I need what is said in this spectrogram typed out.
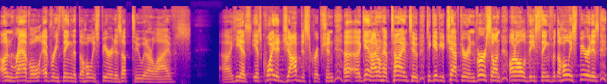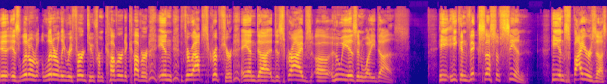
unravel everything that the Holy Spirit is up to in our lives. Uh, he, has, he has quite a job description. Uh, again, I don't have time to, to give you chapter and verse on, on all of these things, but the Holy Spirit is, is literal, literally referred to from cover to cover in throughout Scripture and uh, describes uh, who He is and what He does. He, he convicts us of sin. He inspires us.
